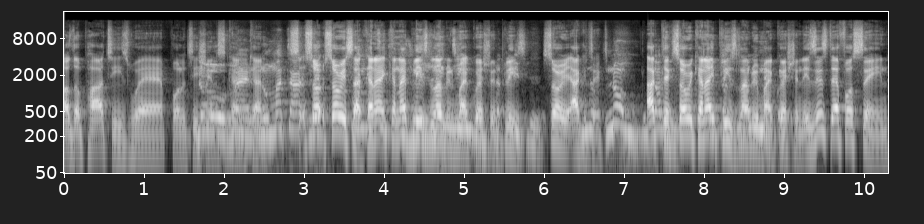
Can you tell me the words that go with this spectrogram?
other parties where politicians no, can man, can no matter, so, so, sorry sir can i can i please land with my question please? people. sorry architect. no, no architect sorry. can i please land with my question? Is this therefore saying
